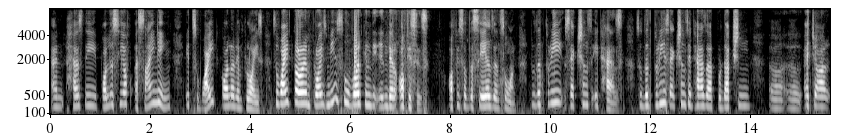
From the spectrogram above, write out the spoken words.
and has the policy of assigning its white collar employees. So, white collar employees means who work in the in their offices office of the sales and so on to the three sections it has. So, the three sections it has are production, uh, uh, HR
